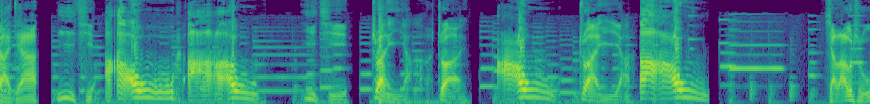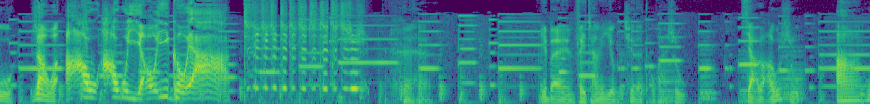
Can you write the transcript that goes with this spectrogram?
大家一起嗷呜嗷呜，一起转呀转，嗷呜转呀嗷呜。小老鼠，让我嗷呜嗷呜咬一口呀！吱吱吱吱吱吱吱吱吱吱。呵呵，一本非常有趣的图画书，《小老鼠》。啊呜！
